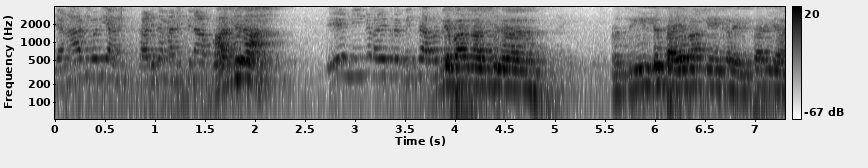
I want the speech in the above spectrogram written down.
ஜனாதிபதி கடிதம் அனுப்பினா அர்ஜுனா! ஏன் நீங்கள் அதுக்கு மின்சாரம்? அர்ஜுனா. மீண்டும் தயவா கேட்கிறேன் சரியா?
